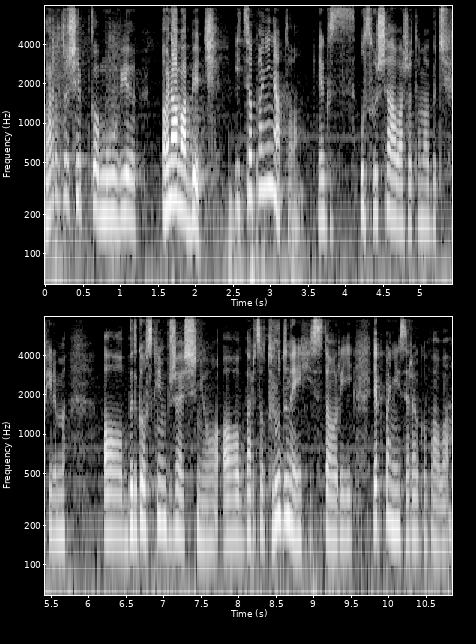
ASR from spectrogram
bardzo szybko mówi, ona ma być. I co pani na to? Jak z, usłyszała, że to ma być film o bydgoskim wrześniu, o bardzo trudnej historii, jak pani zareagowała?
